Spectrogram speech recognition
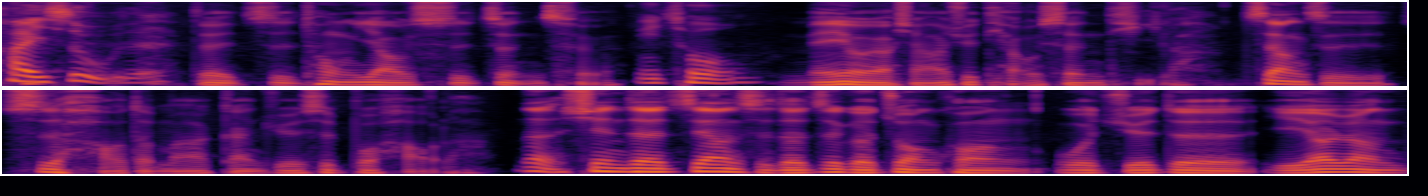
快速的，对止痛药式政策，没错，没有要想要去调身体啦，这样子是好的吗？感觉是不好啦。那现在这样子的这个状况，我觉得也要让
